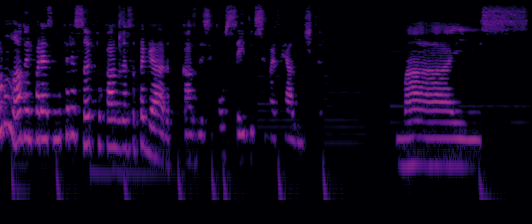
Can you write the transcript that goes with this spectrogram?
por um lado, ele parece muito interessante por causa dessa pegada, por causa desse conceito de ser mais realista. Mas.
